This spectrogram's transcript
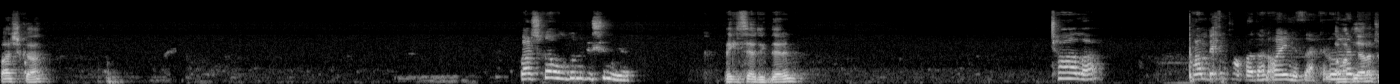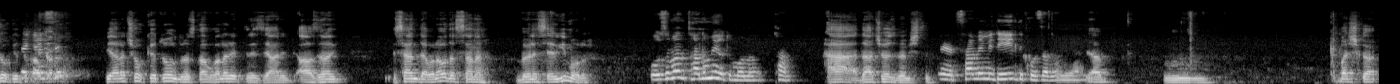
Başka? Başka olduğunu düşünmüyorum. Peki sevdiklerin? Çağla tam benim kafadan aynı zaten. Ama Onunla bir ara çok kötü gelsek, bir ara çok kötü oldunuz. Kavgalar ettiniz yani. Ağzına sen de bana o da sana. Böyle sevgi mi olur? O zaman tanımıyordum onu tam. Ha daha çözmemiştin. Evet, samimi değildik o zaman yani. Ya hmm. Başka?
